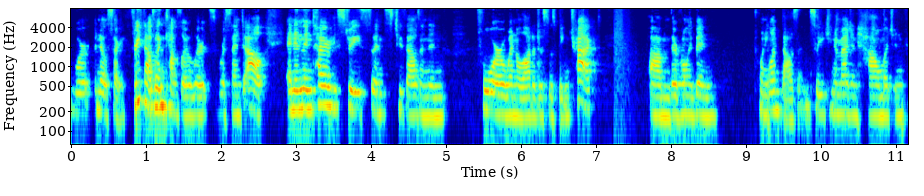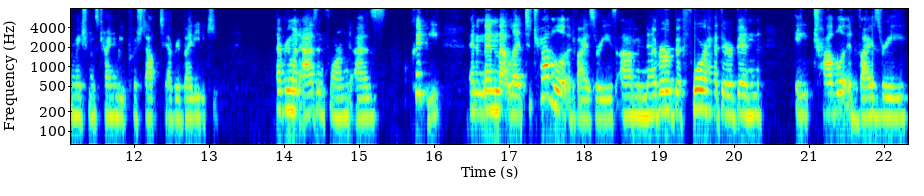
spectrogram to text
were, no, sorry, 3,000 consular alerts were sent out. And in the entire history since 2004, when a lot of this was being tracked, um, there have only been 21,000. So you can imagine how much information was trying to be pushed out to everybody to keep everyone as informed as could be. And then that led to travel advisories. Um, never before had there been a travel advisory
